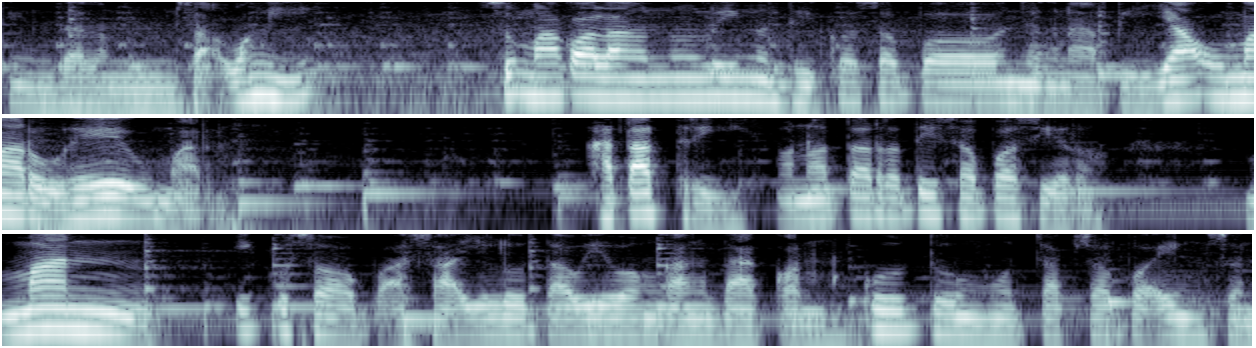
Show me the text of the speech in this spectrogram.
ing dalam sakwengi. Sumakola nuli ngendika sapa Kanjeng Nabi, "Ya Umar, he Umar." Atadri, ana terti sapa sira? Man iku sapa asailu tawi wong kang takon. Kultu ngucap sapa ingsun.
